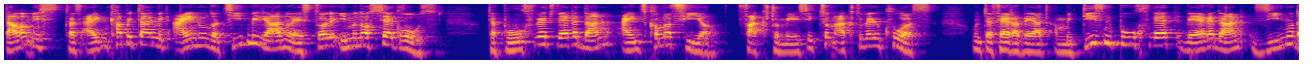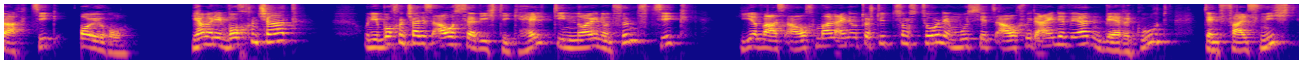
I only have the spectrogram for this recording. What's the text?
Darum ist das Eigenkapital mit 107 Milliarden US-Dollar immer noch sehr groß. Der Buchwert wäre dann 1,4 faktormäßig zum aktuellen Kurs. Und der faire Wert mit diesem Buchwert wäre dann 87 Euro. Hier haben wir den Wochenchart. Und im Wochenchart ist auch sehr wichtig. Hält die 59. Hier war es auch mal eine Unterstützungszone. Muss jetzt auch wieder eine werden. Wäre gut. Denn falls nicht,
